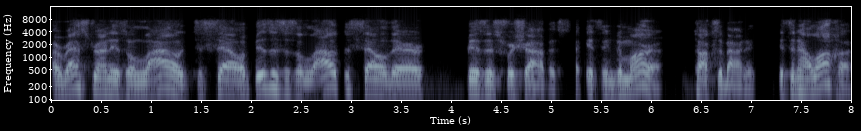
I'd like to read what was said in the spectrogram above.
a restaurant is allowed to sell, a business is allowed to sell their business for Shabbos. It's in Gemara, talks about it. It's in Halacha.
